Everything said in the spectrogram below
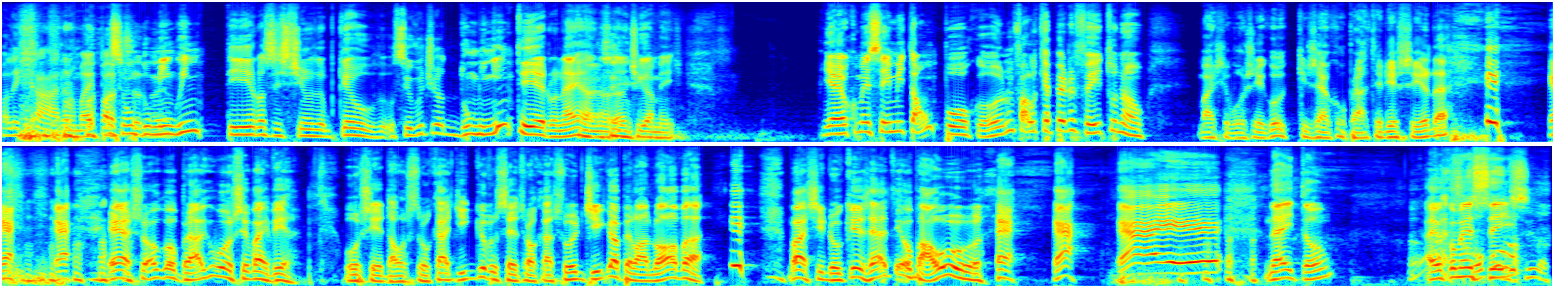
Falei, caramba, aí passei um domingo inteiro assistindo, porque o, o Silvio tinha o domingo inteiro, né? É, antigamente. E aí eu comecei a imitar um pouco. Eu não falo que é perfeito, não. Mas se você quiser comprar a terceira. É, é, é só comprar que você vai ver. Você dá os trocadinhos, você troca a sua antiga pela nova. Mas se não quiser, tem o baú. Né? Então, aí eu comecei ficou bom. a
